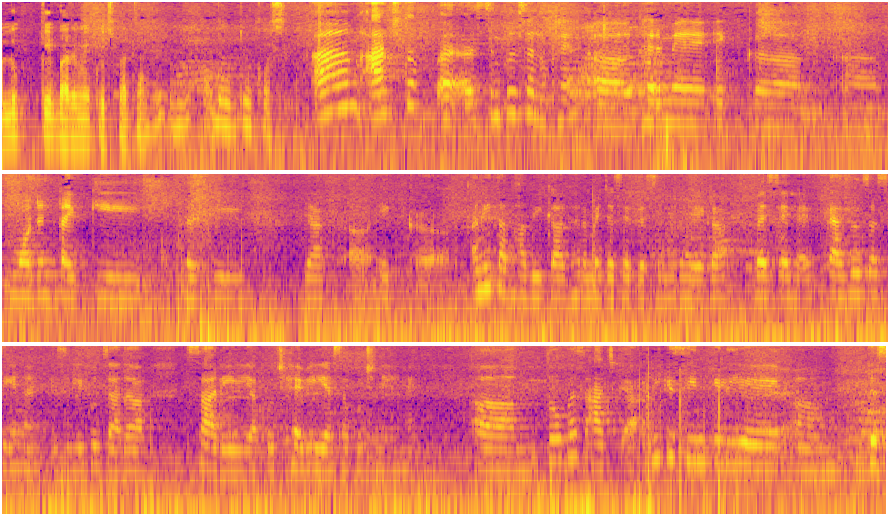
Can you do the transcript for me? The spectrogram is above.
लुक के बारे में कुछ बताएँ। अबाउट योर कॉस्ट um, आज तो सिंपल सा लुक है। uh, घर में एक मॉडर्न टाइप की लड़की या एक अनीता भाभी का घर में जैसे ड्रेसिंग रहेगा वैसे है। कैजुअल सा सीन है इसलिए कुछ ज़्यादा साड़ी या कुछ हैवी ऐसा कुछ नहीं है। Um, तो बस आज के अभी के सीन के लिए this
